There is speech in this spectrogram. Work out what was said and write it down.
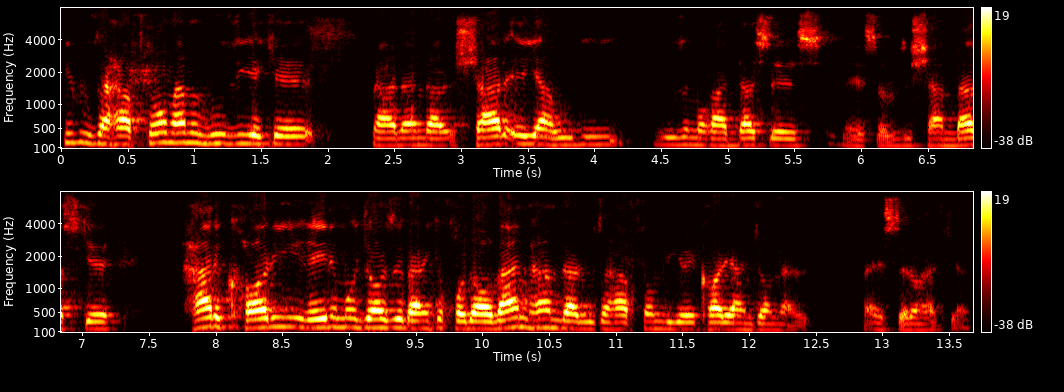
این روز هفتم همون روزیه که بعدا در شرع یهودی روز مقدس روز شنبه است که هر کاری غیر مجازه برای اینکه خداوند هم در روز هفتم دیگه کاری انجام نداد و استراحت کرد.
